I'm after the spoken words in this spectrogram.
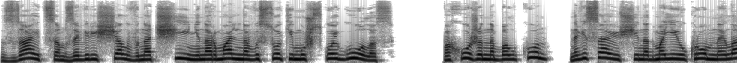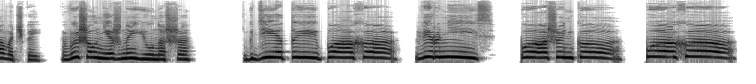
Зайцем заверещал в ночи ненормально высокий мужской голос. Похоже на балкон, нависающий над моей укромной лавочкой, вышел нежный юноша. «Где ты, Паха? Вернись! Пашенька! Паха!»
